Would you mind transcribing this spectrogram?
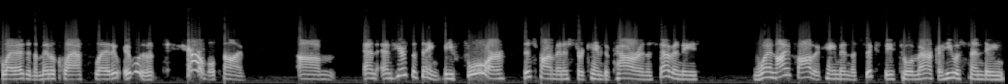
fled, and the middle class fled. It, it was a terrible time. Um, and and here's the thing: before this prime minister came to power in the 70s, when my father came in the 60s to America, he was sending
